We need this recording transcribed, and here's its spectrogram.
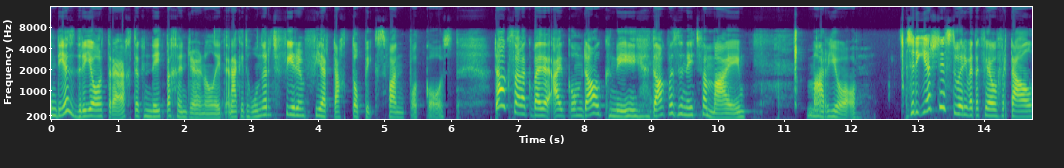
en dis 3 jaar terug toe ek net begin journal het en ek het 144 topics van podcast. Dalk sal ek by uitkom, dalk nie. Dalk was dit net vir my. Maar ja, So die eerste storie wat ek vir jou wil vertel,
